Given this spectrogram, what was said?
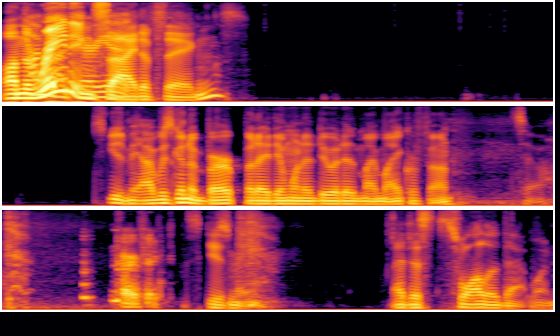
On the I'm rating side of things, excuse me, I was gonna burp, but I didn't want to do it in my microphone. So Perfect. excuse me, I just swallowed that one.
